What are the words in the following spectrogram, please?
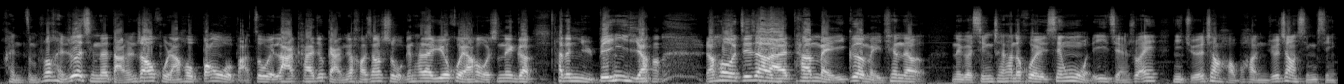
很怎么说很热情的打声招呼，然后帮我把座位拉开，就感觉好像是我跟他在约会，然后我是那个他的女宾一样。然后接下来他每一个每天的。那个行程他都会先问我的意见，说，哎，你觉得这样好不好？你觉得这样行不行？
